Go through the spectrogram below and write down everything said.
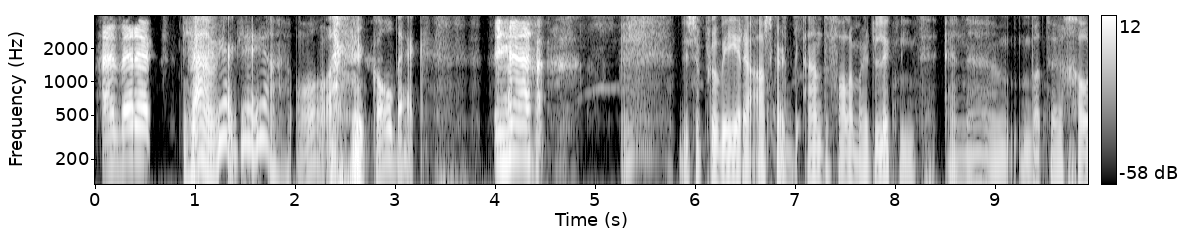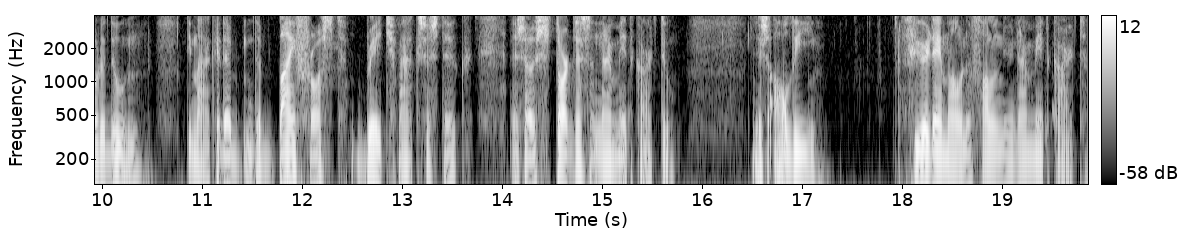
hij werkt. Ja, hij werkt, ja, ja. Oh, callback. Ja. Dus ze proberen Asgard aan te vallen, maar het lukt niet. En uh, wat de goden doen, die maken de, Bifrost Bridge maken ze stuk. En zo storten ze naar Midgard toe. Dus al die vuurdemonen vallen nu naar Midgard.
